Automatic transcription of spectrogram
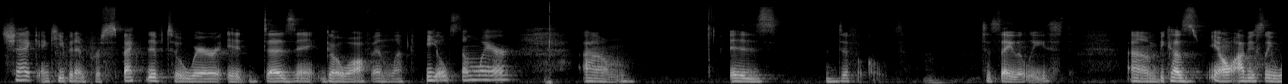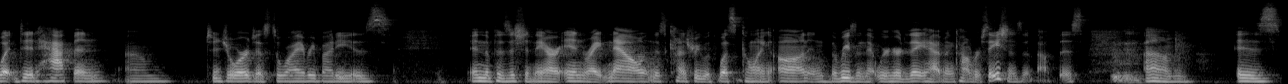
check and keep it in perspective to where it doesn't go off in left field somewhere um, is difficult, to say the least. Um, because, you know, obviously what did happen um, to George as to why everybody is in the position they are in right now in this country with what's going on and the reason that we're here today having conversations about this um, is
